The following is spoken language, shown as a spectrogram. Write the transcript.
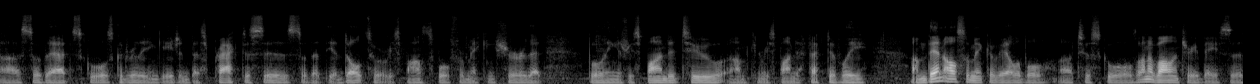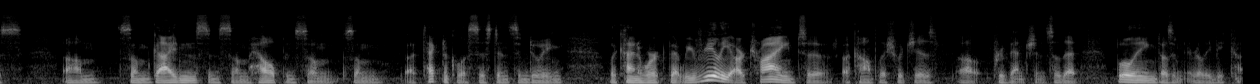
uh, so that schools could really engage in best practices, so that the adults who are responsible for making sure that bullying is responded to um, can respond effectively. Um, then also make available uh, to schools on a voluntary basis um, some guidance and some help and some, some uh, technical assistance in doing the kind of work that we really are trying to accomplish, which is uh, prevention, so that bullying doesn't really become,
